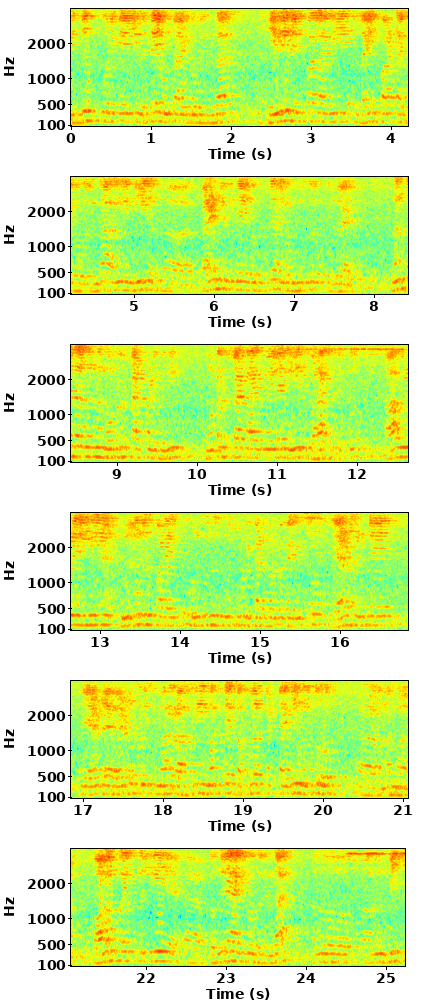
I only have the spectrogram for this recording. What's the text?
ವಿದ್ಯುತ್ ಕೋರಿಕೆಯಲ್ಲಿ ವ್ಯತ್ಯಯ ಉಂಟಾಗಿರೋದ್ರಿಂದ ಹೆವಿ ರೇನ್ಫಾಲ್ ಆಗಿ ಲೈನ್ ಪಾರ್ಟ್ ಆಗಿರೋದ್ರಿಂದ ಅಲ್ಲಿ ನೀರು ಕರೆಂಟ್ ಇಲ್ಲದೆ ಇರೋದಕ್ಕೆ ಅಲ್ಲಿ ಒಂದು ದಿವಸ ತೊಂದರೆ ಆಯಿತು. ನಂತರ ಅದನ್ನು ಮೋಟರ್ ಸ್ಟಾರ್ಟ್ ಮಾಡಿದ್ವಿ. ಮೋಟರ್ ಸ್ಟಾರ್ಟ್ ಆದಮೇಲೆ ನೀರು ಬರಾಕತ್ತಿತ್ತು ಆ ವೇಳೆಯಲ್ಲಿ ಹುಣಗುಂದು ಪಾಡೆ ಇತ್ತು ಹುಣಗುಂದು ಮುಗಿಸ್ಕೊಂಡು ಕಡೆ ಬರಬೇಕಾಗಿತ್ತು ಎರಡು ಗಂಟೆ, ಎರಡು, ಎರಡೂವರೆ ಸುಮಾರು ರಾತ್ರಿ ಮತ್ತೆ ಕಪ್ಲರ್ ಕಟ್ಟಾಗಿ ಮತ್ತು ನಮ್ಮ ಕಾಲಂ ಪೈಪ್ನಲ್ಲಿ ತೊಂದರೆ ಆಗಿರೋದ್ರಿಂದ ಅದು, ಅದನ್ನು ಬೀಚ್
